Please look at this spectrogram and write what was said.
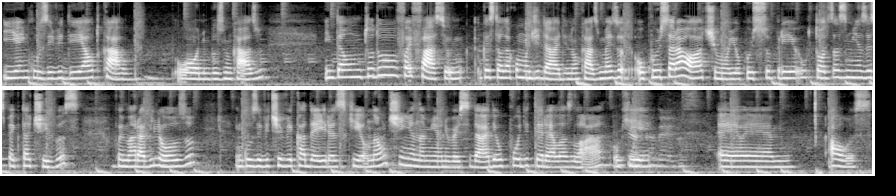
ia inclusive de autocarro, o ônibus no caso. Então tudo foi fácil, questão da comodidade no caso, mas o, o curso era ótimo e o curso supriu todas as minhas expectativas. Foi maravilhoso. Inclusive tive cadeiras que eu não tinha na minha universidade, eu pude ter elas lá, o que, que é, é aulas.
